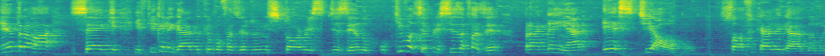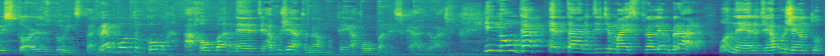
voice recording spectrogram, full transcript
Entra lá, segue e fica ligado que eu vou fazer um stories dizendo o que você precisa fazer para ganhar este álbum só ficar ligado no stories do instagram.com arroba. Não, não tem arroba nesse caso eu acho. E nunca é tarde demais para lembrar, o Nerd Rabugento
